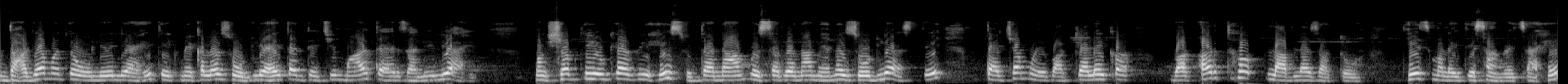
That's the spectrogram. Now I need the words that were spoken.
धाग्यामध्ये ओलेले आहेत एकमेकाला जोडले आहेत आणि त्याची माळ तयार झालेली आहे. मग शब्द योग्य हे सुद्धा नाम व सर्वनाम यांना जोडले असते. त्याच्यामुळे वाक्याला एक अर्थ लाभला जातो. हेच मला इथे सांगायचं आहे.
